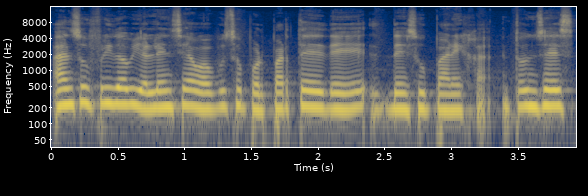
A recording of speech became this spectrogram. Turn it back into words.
han sufrido violencia o abuso por parte de, su pareja. Entonces,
